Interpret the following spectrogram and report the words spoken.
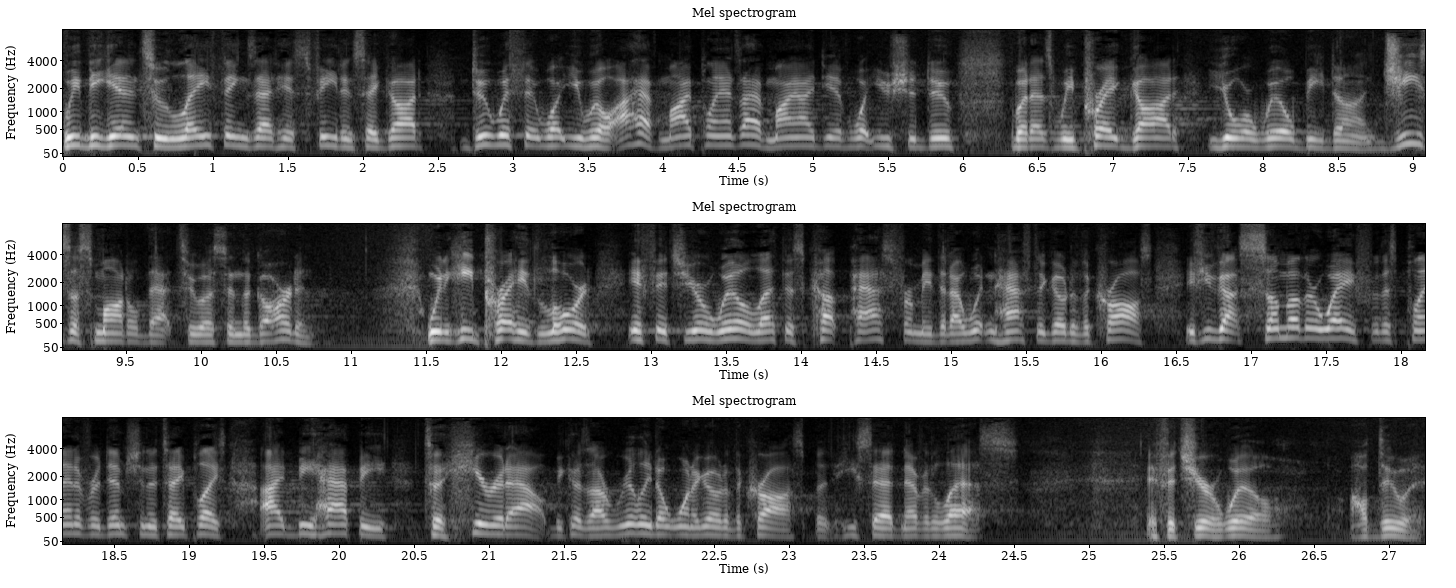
we begin to lay things at his feet and say, God, do with it what you will. I have my plans, I have my idea of what you should do, but as we pray, God, your will be done. Jesus modeled that to us in the garden. When he prayed, Lord, if it's your will, let this cup pass from me that I wouldn't have to go to the cross. If you've got some other way for this plan of redemption to take place, I'd be happy to hear it out because I really don't want to go to the cross. But he said, Nevertheless, if it's your will, I'll do it.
